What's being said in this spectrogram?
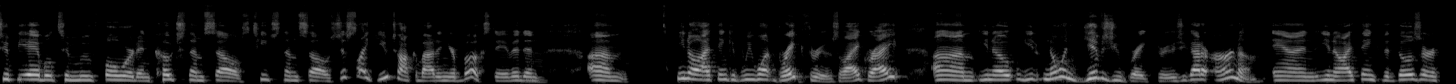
to be able to move forward and coach themselves, teach themselves, just like you talk about in your books, David. And Mhm. um, you know, I think if we want breakthroughs, like right, um, you know, you, no one gives you breakthroughs; you got to earn them. And you know, I think that those are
